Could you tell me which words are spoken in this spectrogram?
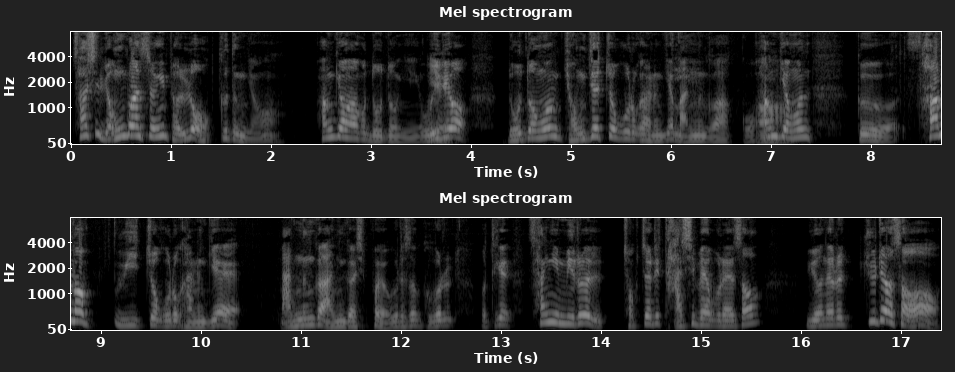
사실 연관성이 별로 없거든요. 환경하고 노동이 오히려 예. 노동은 경제 쪽으로 가는 게 맞는 것 같고 어. 환경은 어. 그 산업 위 쪽으로 가는 게 맞는 거 아닌가 싶어요. 그래서 그거를 어떻게 상임위를 적절히 다시 배분해서 위원회를 줄여서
